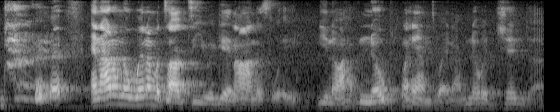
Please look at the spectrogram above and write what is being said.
and I don't know when I'm gonna talk to you again, honestly. You know, I have no plans right now, I have no agenda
